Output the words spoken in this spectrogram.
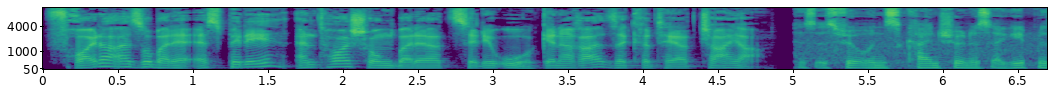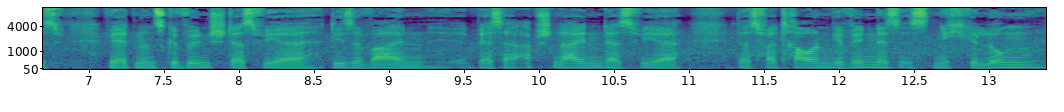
Freude also bei der SPD, Enttäuschung bei der CDU. Generalsekretär Chaya. Es ist für uns kein schönes Ergebnis. Wir hätten uns gewünscht, dass wir diese Wahlen besser abschneiden, dass wir das Vertrauen gewinnen. Es ist nicht gelungen.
